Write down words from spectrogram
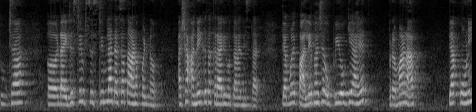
तुमच्या डायजेस्टिव्ह सिस्टीमला त्याचा ताण पडणं अशा अनेक तक्रारी होताना दिसतात. त्यामुळे पालेभाज्या उपयोगी आहेत प्रमाणात त्या कोणी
